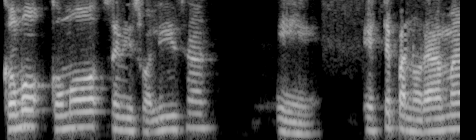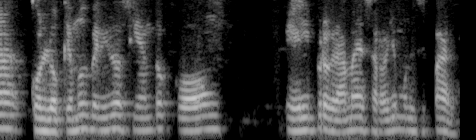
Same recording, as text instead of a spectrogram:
¿Cómo, cómo se visualiza eh, este panorama con lo que hemos venido haciendo con el programa de desarrollo municipal?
